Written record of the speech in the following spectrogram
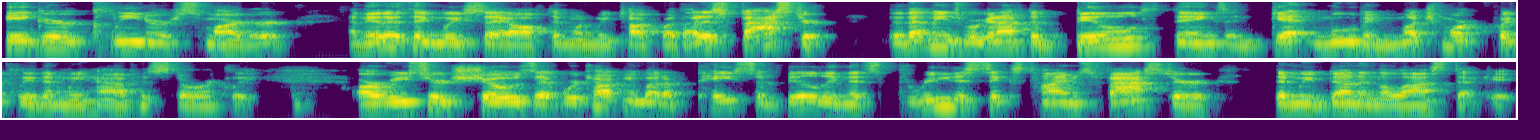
bigger, cleaner, smarter. And the other thing we say often when we talk about that is faster. That that means we're going to have to build things and get moving much more quickly than we have historically. Our research shows that we're talking about a pace of building that's three to six times faster than we've done in the last decade,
